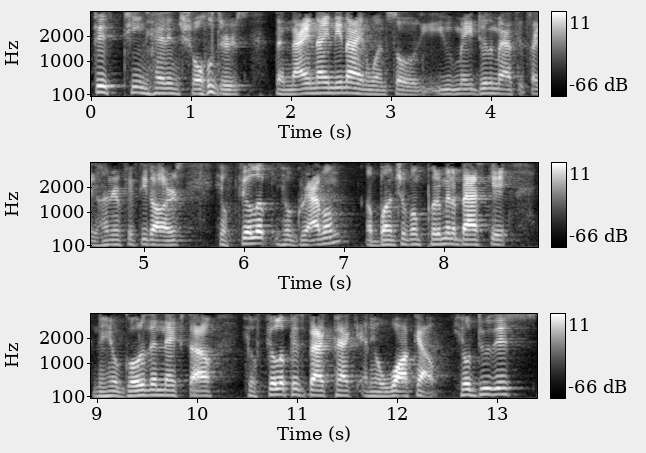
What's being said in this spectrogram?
15 head and shoulders, the 9.99 one. So you may do the math. It's like 150 dollars. He'll fill up. He'll grab them, a bunch of them, put them in a basket, and then he'll go to the next aisle. He'll fill up his backpack and he'll walk out. He'll do this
